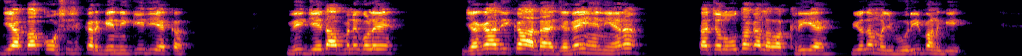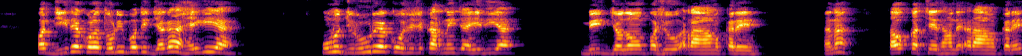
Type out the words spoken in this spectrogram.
ਜੇ ਆਪਾਂ ਕੋਸ਼ਿਸ਼ ਕਰਗੇ ਨਿੱਕੀ ਜੀ ਇੱਕ ਵੀ ਜੇ ਤਾਂ ਆਪਣੇ ਕੋਲੇ ਜਗ੍ਹਾ ਦੀ ਘਾਟ ਹੈ ਜਗ੍ਹਾ ਹੀ ਹੈ ਨਹੀਂ ਹੈ ਨਾ? ਤਾਂ ਚਲੋ ਉਹ ਤਾਂ ਗੱਲ ਵੱਖਰੀ ਹੈ ਵੀ ਉਹ ਤਾਂ ਮਜਬੂਰੀ ਬਣ ਗਈ। ਪਰ ਜਿਹਦੇ ਕੋਲ ਥੋੜੀ ਬਹੁਤੀ ਜਗ੍ਹਾ ਹੈਗੀ ਹੈ, ਉਹਨੂੰ ਜ਼ਰੂਰ ਇਹ ਕੋਸ਼ਿਸ਼ ਕਰਨੀ ਚਾਹੀਦੀ ਹੈ ਵੀ ਜਦੋਂ ਪਸ਼ੂ ਆਰਾਮ ਕਰੇ ਹੈਨਾ ਤਾਂ ਉਹ ਕੱਚੇ ਥਾਂ ਤੇ ਆਰਾਮ ਕਰੇ।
